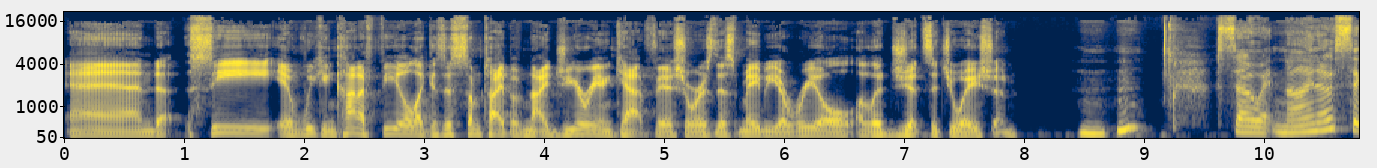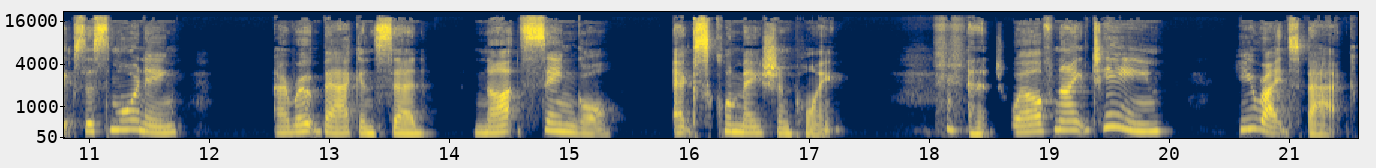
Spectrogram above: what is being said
and see if we can kind of feel like is this some type of Nigerian catfish or is this maybe a real a legit situation? hmm So at 9:06 this morning, I wrote back and said, "Not single!" exclamation point. and at 12:19, he writes back,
